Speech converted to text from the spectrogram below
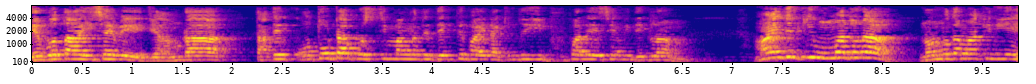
দেবতা হিসেবে যে আমরা তাদের কতটা পশ্চিমবাংলাতে দেখতে পাই না, কিন্তু এই ভূপালে এসে আমি দেখলাম। মায়েদের কি উন্মাদনা নর্মদা মাকে নিয়ে?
